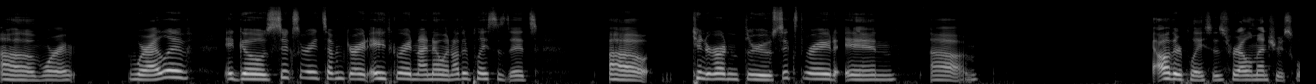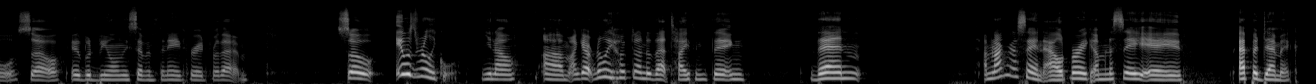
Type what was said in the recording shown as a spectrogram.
Um where where I live, it goes 6th grade, 7th grade, 8th grade, and I know in other places it's uh kindergarten through 6th grade in um other places for elementary school. So it would be only 7th and 8th grade for them. So it was really cool, you know. Um, I got really hooked onto that typing thing. Then I'm not gonna say an outbreak. I'm gonna say a epidemic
